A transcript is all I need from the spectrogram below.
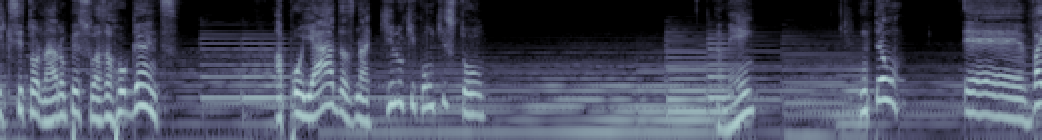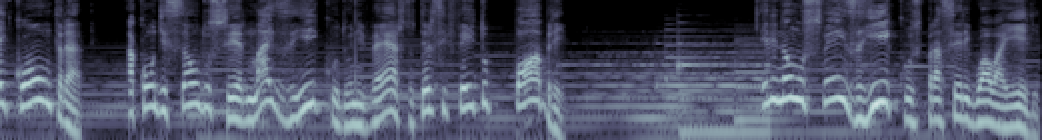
e que se tornaram pessoas arrogantes, apoiadas naquilo que conquistou. Amém? Então, é, vai contra a condição do ser mais rico do universo ter se feito pobre. Ele não nos fez ricos para ser igual a ele.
